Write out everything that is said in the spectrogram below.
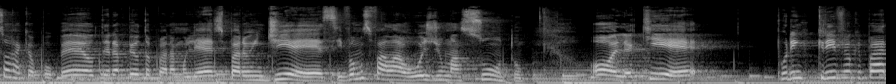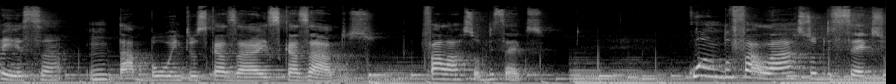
sou Raquel Poubel, terapeuta para mulheres para o INDIES e vamos falar hoje de um assunto, olha, que é, por incrível que pareça, um tabu entre os casais casados: falar sobre sexo. Quando falar sobre sexo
